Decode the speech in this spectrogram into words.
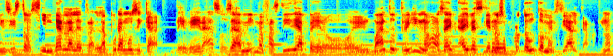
insisto, sin ver la letra, la pura música, de veras, o sea, a mí me fastidia, pero en one, two, three, ¿no? O sea, hay, veces que no soporto un comercial, cabrón, ¿no?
